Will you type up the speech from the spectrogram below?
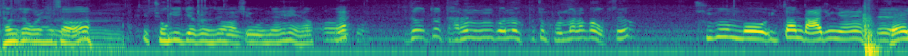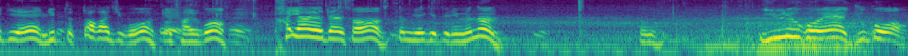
변속을 해서 음. 조기계 변속하시고 운행해요. 어, 예? 또, 또 다른 거는 좀 볼만한 건 없어요? 지금 뭐 일단 나중에 배기에 립도 떠가지고 또 예. 달고 예. 타이어에 대해서 좀 얘기 드리면은 165에 65,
